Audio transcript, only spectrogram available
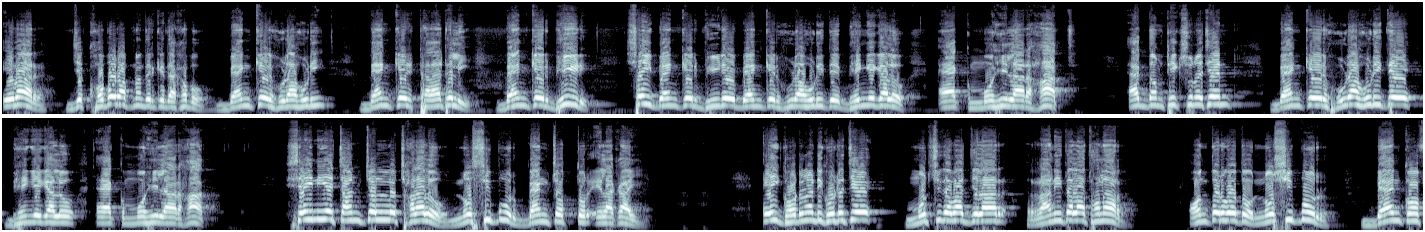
এবার যে খবর আপনাদেরকে দেখাবো, ব্যাংকের হুড়াহুড়ি, ব্যাংকের ঠেলাঠেলি, ব্যাংকের ভিড়, সেই ব্যাংকের ভিড়ে ব্যাংকের হুড়াহুড়িতে ভেঙে গেল এক মহিলার হাত। একদম ঠিক শুনেছেন, ব্যাংকের হুড়াহুড়িতে ভেঙে গেল এক মহিলার হাত। সেই নিয়ে চাঞ্চল্য ছাড়ালো নসিপুর ব্যাংক চত্বর এলাকায়। এই ঘটনাটি ঘটেছে মুর্শিদাবাদ জেলার রানীতলা থানার অন্তর্গত নসিপুর ব্যাংক অফ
